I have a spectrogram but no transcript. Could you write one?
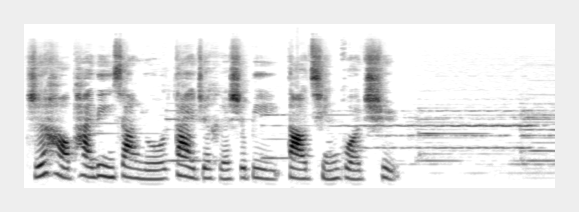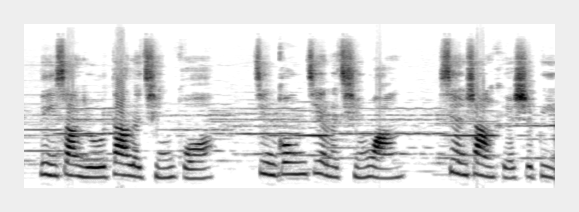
只好派蔺相如带着和氏璧到秦国去。蔺相如到了秦国，进宫见了秦王，献上和氏璧。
